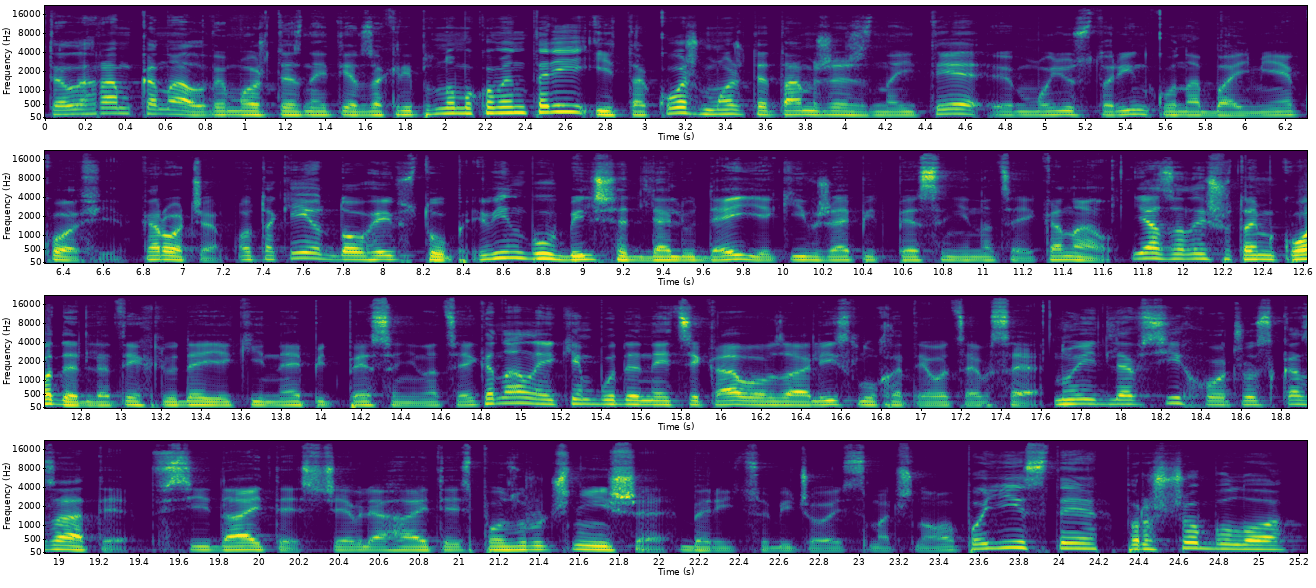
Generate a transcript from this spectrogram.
телеграм-канал ви можете знайти в закріпленому коментарі, і також можете там же знайти е, мою сторінку на BuyMeACoffee. Коротше, отакий от довгий вступ. Він був більше для людей, які вже підписані на цей канал. Я залишу тайм-коди для тих людей, які не підписані на цей канал, яким буде нецікаво взагалі слухати оце все. Ну і для всіх хочу сказати: всідайтесь чи влягайтесь позручніше, беріть собі чогось смачного поїсти. Про що було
